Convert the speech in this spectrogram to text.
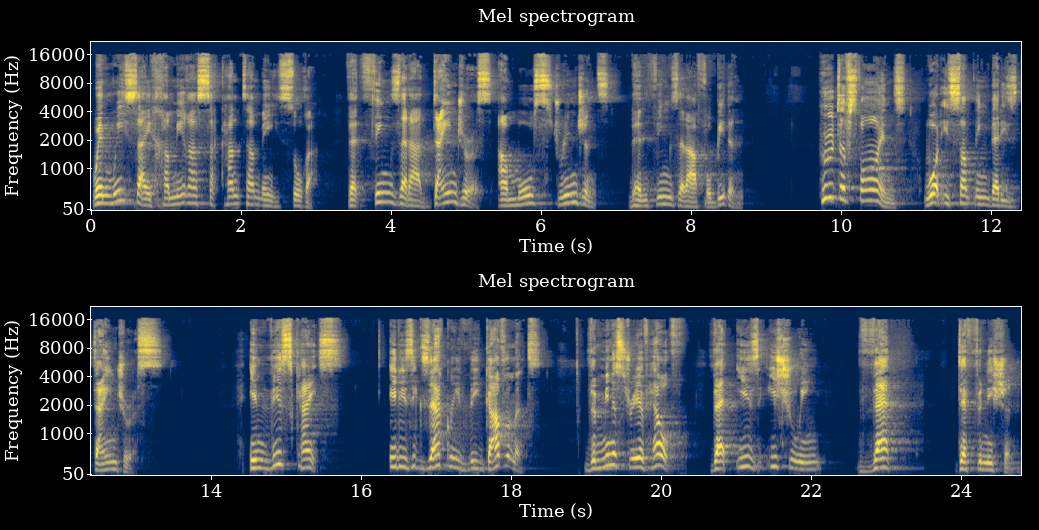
when we say chamira sakanta meisura, that things that are dangerous are more stringent than things that are forbidden. Who defines what is something that is dangerous? In this case, it is exactly the government, the Ministry of Health, that is issuing that definition.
